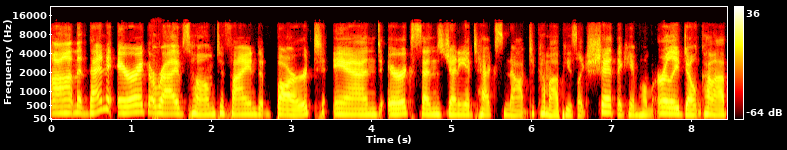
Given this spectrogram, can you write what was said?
Um, then Eric arrives home to find Bart, and Eric sends Jenny a text not to come up. He's like, shit, they came home early, don't come up.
